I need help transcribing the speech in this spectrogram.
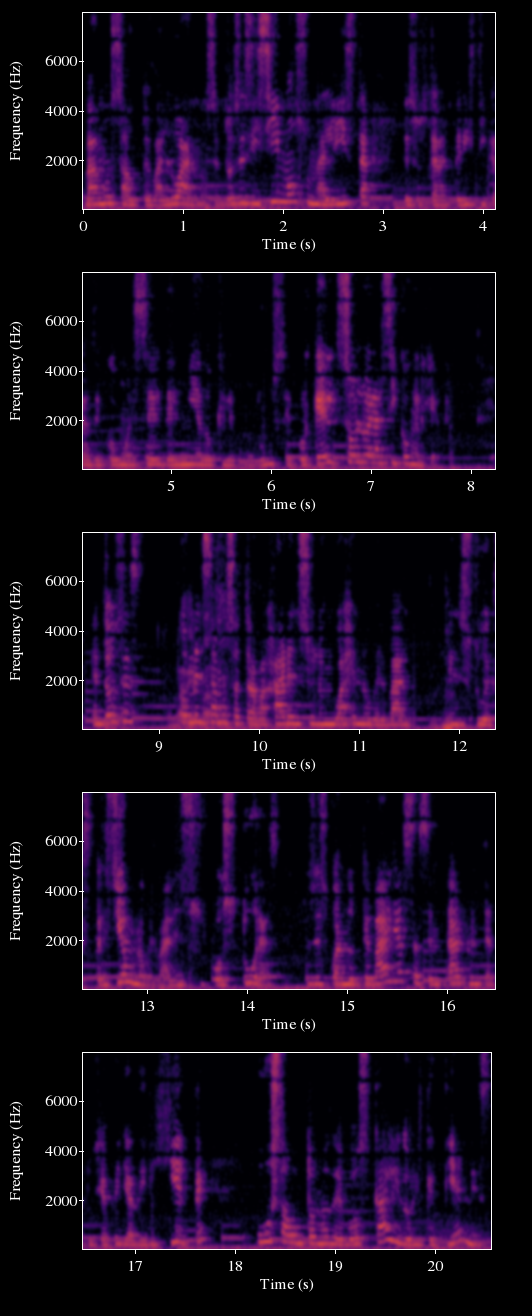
vamos a autoevaluarnos. Entonces hicimos una lista de sus características, de cómo es él, del miedo que le produce, porque él solo era así con el jefe. Entonces comenzamos a trabajar en su lenguaje no verbal, en su expresión no verbal, en sus posturas. Entonces, cuando te vayas a sentar frente a tu jefe y a dirigirte, usa un tono de voz cálido el que tienes.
